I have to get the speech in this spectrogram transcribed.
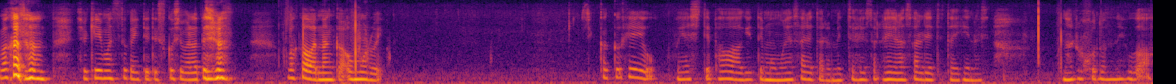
バカな処刑待ちとか言ってて少し笑ってしまう。バカはなんかおもろい。せっかく兵を燃やしてパワー上げても燃やされたらめっちゃ減らされて大変らし。なるほどね。うわ。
